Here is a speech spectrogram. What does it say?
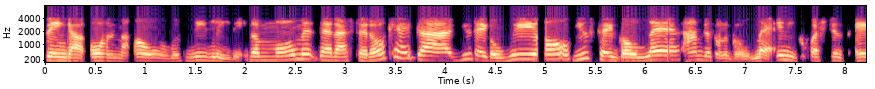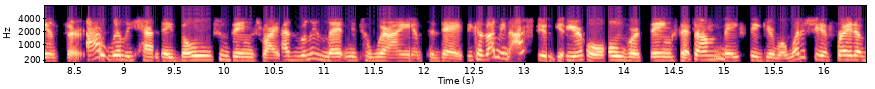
thing out on my own with me leading. The moment that I said, okay, God, you take a wheel, you say go left, I'm just going to go left. Any questions answered. I really have to say those two things right has really led me to where I am today. Because I mean, I still get fearful over things that some may figure, well, what is she afraid of,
